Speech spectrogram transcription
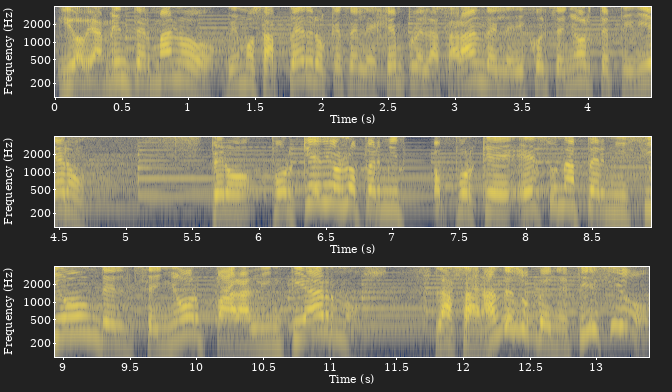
Y obviamente, hermano, vimos a Pedro, que es el ejemplo de la zaranda, y le dijo el Señor, te pidieron. Pero ¿por qué Dios lo permitió? Porque es una permisión del Señor para limpiarnos. La zaranda es un beneficio,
